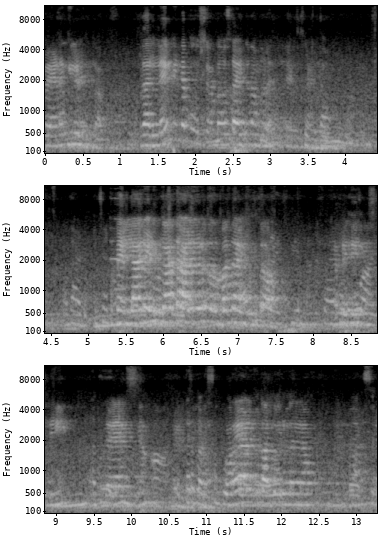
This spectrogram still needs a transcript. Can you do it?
വേണമെങ്കിൽ എടുക്കാം. അതല്ലേ പിന്നെ ബൂസ്റ്റർ ഡോസ് ആയിട്ട് നമ്മൾ എടുക്കാം എല്ലാവരും എടുക്കാത്ത ആളുകൾ നിർബന്ധമായിട്ട് കുറെ വാക്സിൻ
